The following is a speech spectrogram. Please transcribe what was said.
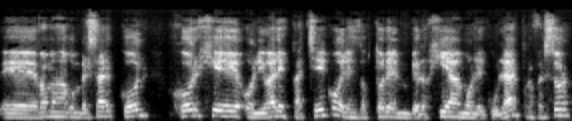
Eh, vamos a conversar con Jorge Olivares Pacheco, él es doctor en biología molecular, profesor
